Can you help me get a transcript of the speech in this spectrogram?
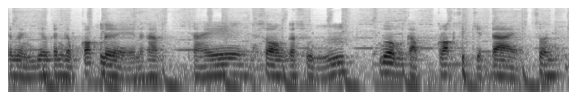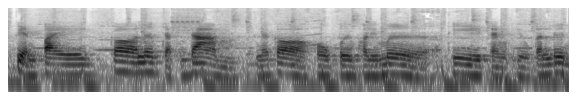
ตำแหน่งเดียวกันกับก๊อกเลยนะครับ ใช้ซองกระสุนร่วมกับกล็อก17ได้ ส่วนที่เปลี่ยนไปก็เริ่มจากด้าม แล้วก็โครงปืนพอลิเมอร์ ที่แต่งผิวกันลื่น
